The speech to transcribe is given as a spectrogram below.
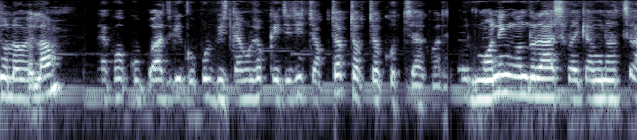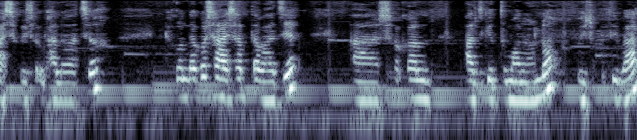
চলেও এলাম। দেখো আজকে কুকুর বিছনাগুলো সব কেচেছি, চকচক চকচক করছে একবারে। গুড মর্নিং বন্ধুরা, সবাই কেমন আছো? আশা করি সব ভালো আছো। এখন দেখো সাড়ে সাতটা বাজে, আর সকাল আজকে তোমার হলো বৃহস্পতিবার।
